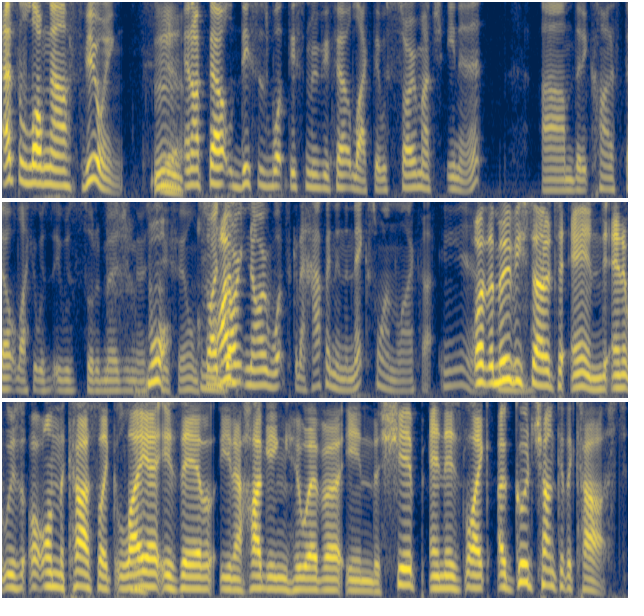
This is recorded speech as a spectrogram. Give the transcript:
that's a long ass viewing, Yeah. and I felt this is what this movie felt like. There was so much in it. Um, that it kind of felt like it was it was sort of merging those Well, two films. So I I've- don't know what's going to happen in the next one. Like, uh, yeah. Well, the movie started to end, and it was on the cast. Like Leia is there, you know, hugging whoever in the ship, and there's like a good chunk of the cast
